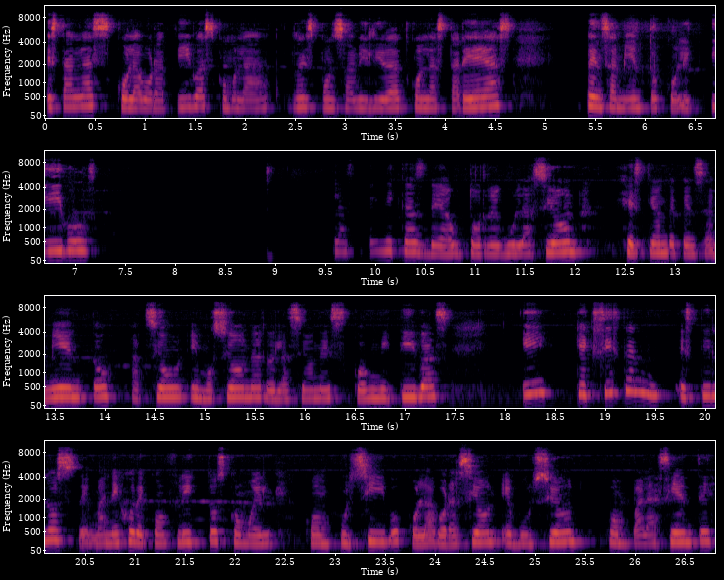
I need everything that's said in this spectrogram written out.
están las colaborativas como la responsabilidad con las tareas, pensamiento colectivo, las técnicas de autorregulación, gestión de pensamiento, acción, emociones, relaciones cognitivas y que existen estilos de manejo de conflictos como el compulsivo, colaboración, evolución, complaciente,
